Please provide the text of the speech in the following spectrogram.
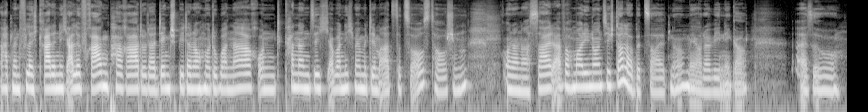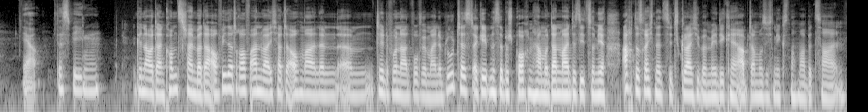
hat man vielleicht gerade nicht alle Fragen parat oder denkt später nochmal drüber nach und kann dann sich aber nicht mehr mit dem Arzt dazu austauschen. Und dann hast du halt einfach mal die 90 Dollar bezahlt, ne? Mehr oder weniger. Also ja, deswegen Genau, dann kommt es scheinbar da auch wieder drauf an, weil ich hatte auch mal ein ähm, Telefonat, wo wir meine Bluttestergebnisse besprochen haben und dann meinte sie zu mir, ach, das rechnet sich gleich über Medicare ab, da muss ich nichts nochmal bezahlen.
